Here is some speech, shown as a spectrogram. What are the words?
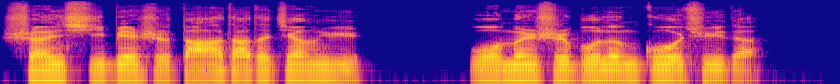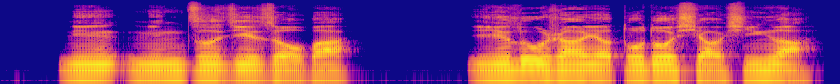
山西边是鞑靼的疆域，我们是不能过去的。您您自己走吧。”一路上要多多小心啊！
